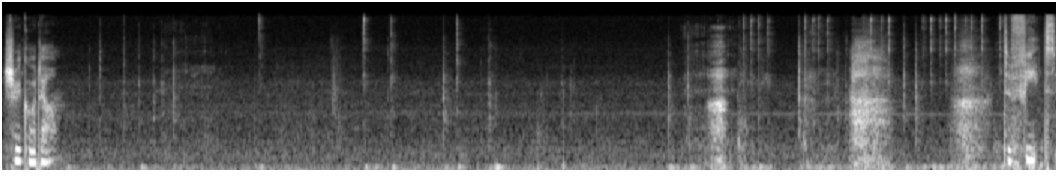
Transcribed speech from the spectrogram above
Should we go down? Defeat.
